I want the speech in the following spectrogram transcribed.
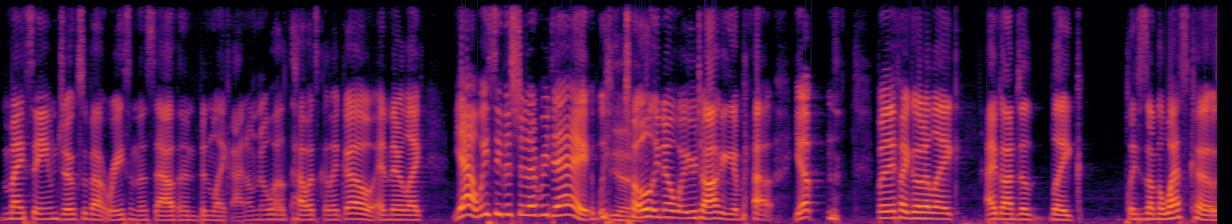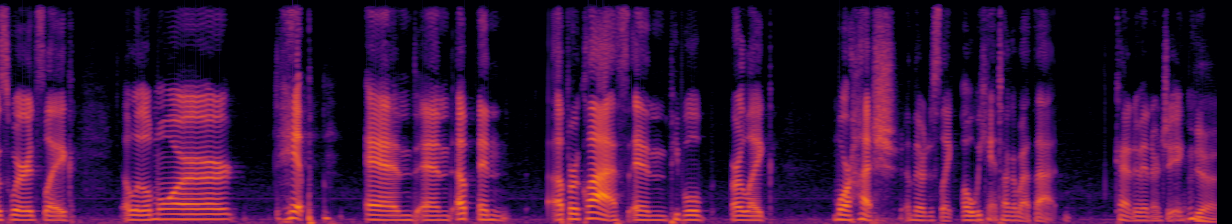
my same jokes about race in the South and been like, I don't know how, how it's gonna go, and they're like, yeah, we see this shit every day. We Yeah. totally know what you're talking about. Yep. but if I go to like, I've gone to like places on the West Coast where it's like a little more hip and and up and upper class and people are like more hush and they're just like oh we can't talk about that kind of energy Yeah.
